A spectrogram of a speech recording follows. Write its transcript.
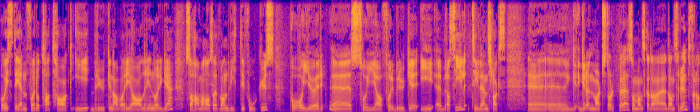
Og istedenfor å ta tak i bruken av arealer i Norge, så har man altså et vanvittig fokus på å gjøre eh, soyaforbruket i eh, Brasil til en slags eh, eh grønnmalt stolpe som man skal da danse rundt, for å,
